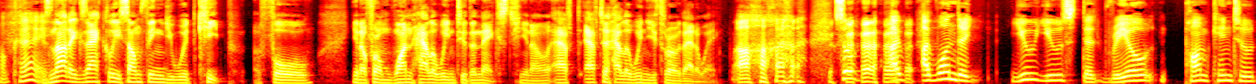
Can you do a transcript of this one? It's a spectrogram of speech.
Okay. It's not exactly something you would keep for, you know, from one Halloween to the next. You know, after, after Halloween, you throw that away. Uh-huh. so I I wonder you use the real pumpkin to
